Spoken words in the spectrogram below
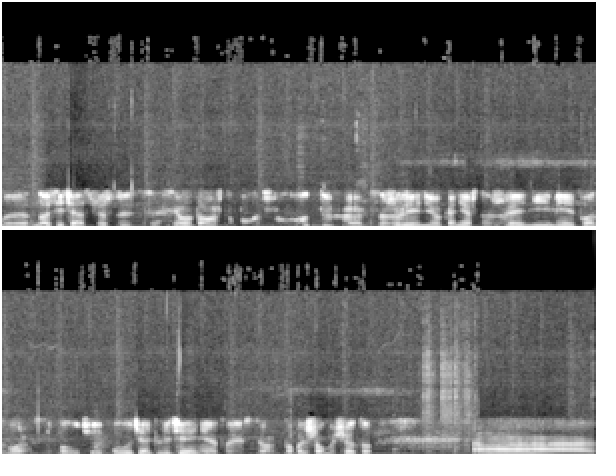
бы, но сейчас чувствует в силу того, что получил отдых, к сожалению, конечно же, не имеет возможности получить, получать лечение. То есть он, по большому счету, а,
